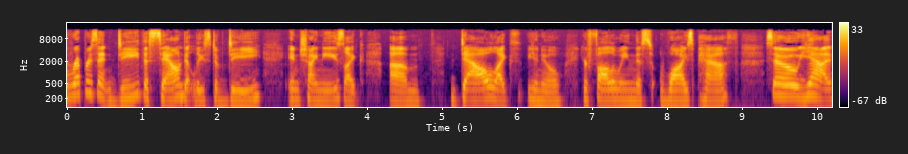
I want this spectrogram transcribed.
represent D, the sound at least of D in Chinese, like um, Dao, like, you know, you're following this wise path. So, yeah,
